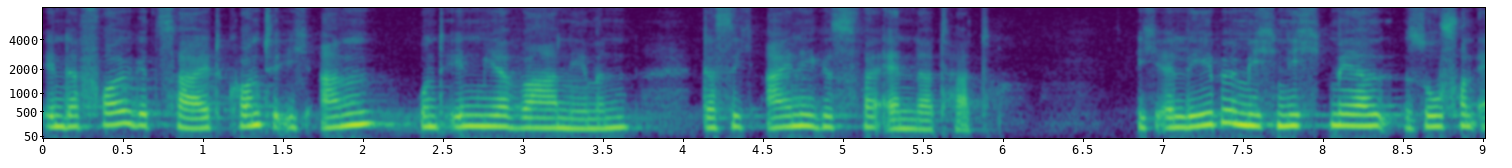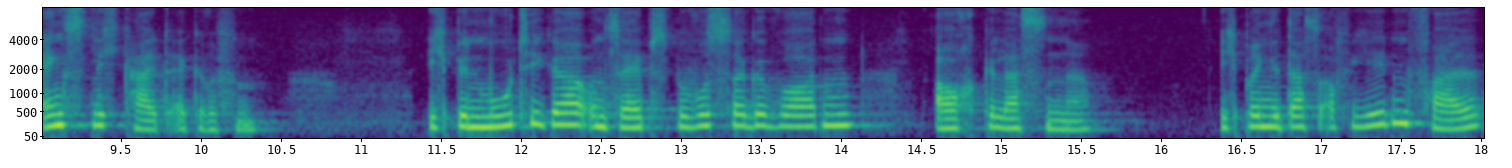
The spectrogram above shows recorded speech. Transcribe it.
in der Folgezeit konnte ich an und in mir wahrnehmen, dass sich einiges verändert hat. Ich erlebe mich nicht mehr so von Ängstlichkeit ergriffen. Ich bin mutiger und selbstbewusster geworden, auch gelassener. Ich bringe das auf jeden Fall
